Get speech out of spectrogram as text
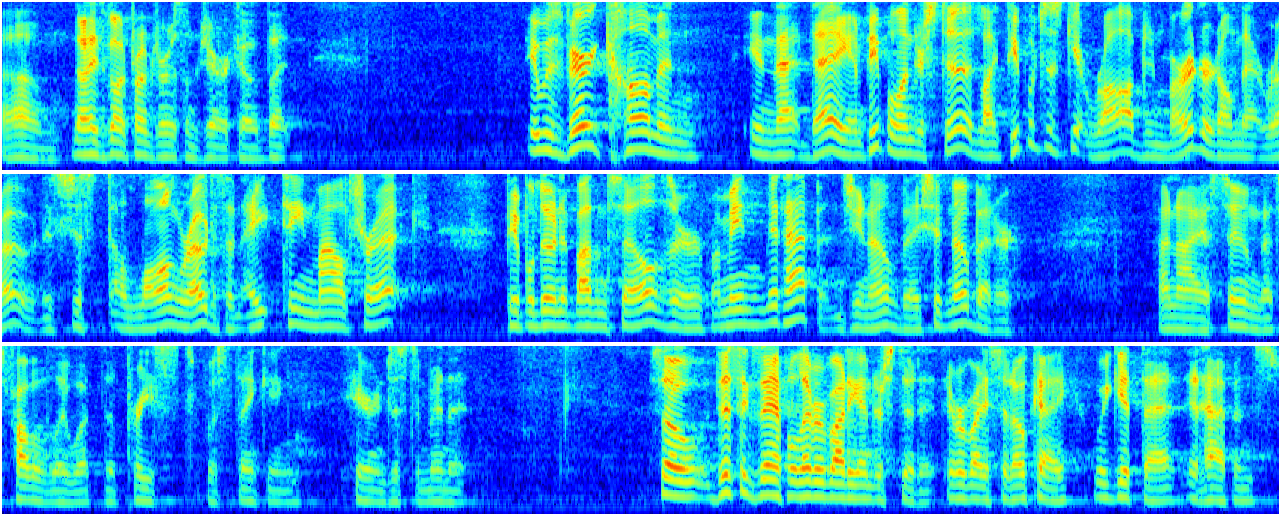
um, no, he's going from Jerusalem, to Jericho. But it was very common in that day, and people understood. Like people just get robbed and murdered on that road. It's just a long road. It's an 18 mile trek. People doing it by themselves, or I mean, it happens. You know, they should know better. And I assume that's probably what the priest was thinking here in just a minute. So, this example, everybody understood it. Everybody said, okay, we get that. It happens.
